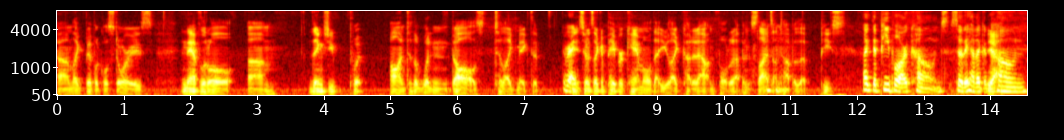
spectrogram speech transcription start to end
um, like biblical stories, and they have little um things you put onto the wooden dolls to like make the Right. So it's like a paper camel that you like cut it out and fold it up, and it slides Mm-hmm. on top of the piece. Like the people are cones, so they have like a Yeah. cone.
